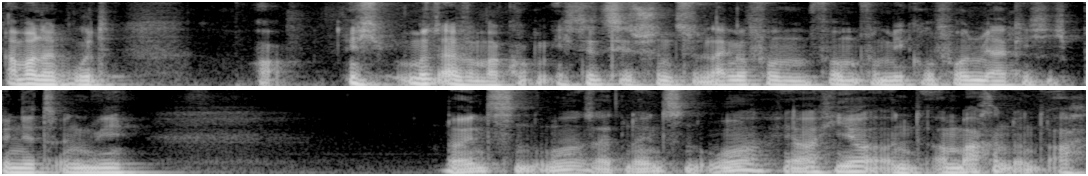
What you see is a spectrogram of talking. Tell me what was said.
Aber na gut. Oh, ich muss einfach mal gucken. Ich sitze jetzt schon zu lange vom, vom, vom Mikrofon, merke ich. Ich bin jetzt irgendwie 19 Uhr, seit 19 Uhr, ja, hier und am Machen und ach,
